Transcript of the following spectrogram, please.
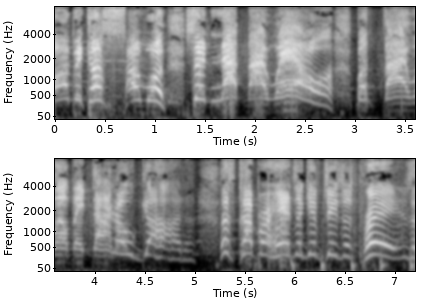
all because someone said, Not my will, but thy will be done, oh God. Let's clap our hands and give Jesus praise.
